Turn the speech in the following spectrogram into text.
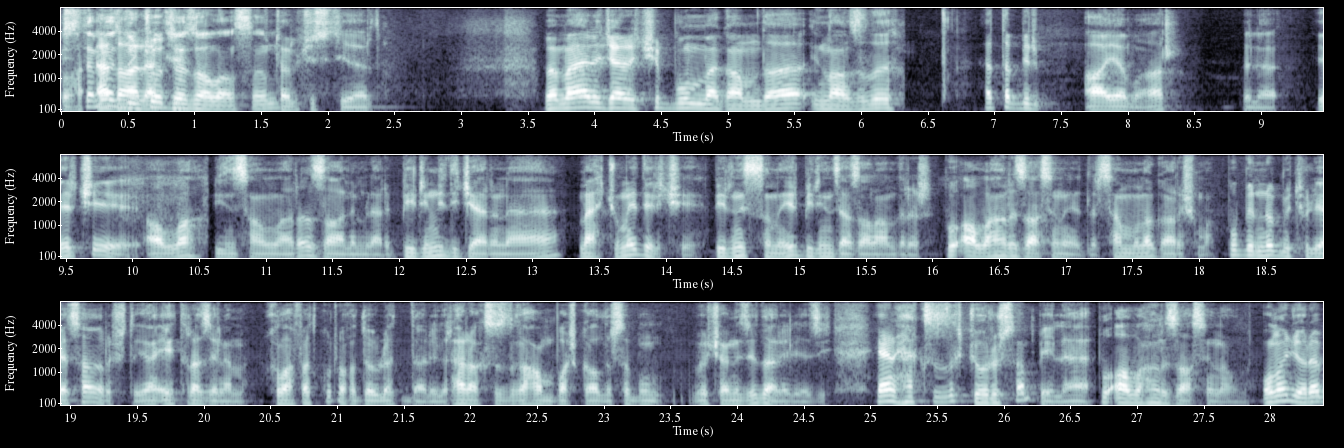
bu İstəməzdin ki, o cəzalansın. təbii ki, istəyərdim. Və mənə elə gəlir ki, bu məqamda inanclı hətta bir ayə var, belə deyir ki, Allah insanları, zalimləri birini digərinə məhkum edir ki, birini sınayır, birini cəzalandırır. Bu Allahın rızasına edilir. Sən buna qarışma. Bu bir növ mütüliyə çağırışdır. Yəni etiraz eləmə. Xilafət quraq dövlət idarə edir. Hər haqsızlığa hamı baş qaldırsa bunu ölkəni necə idarə eləyəcək? Yəni haqsızlıq görürsən belə, bu Allahın rızası ilə olur. Ona görə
